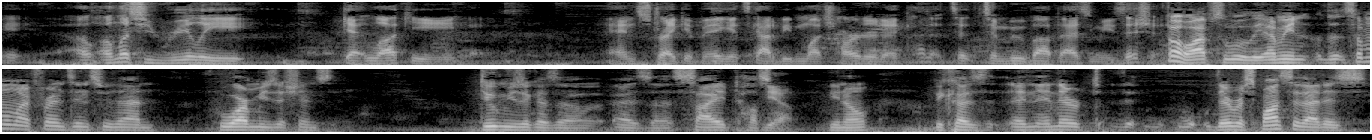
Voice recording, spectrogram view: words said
it, unless you really get lucky and strike it big, it's got to be much harder to kind of to, to move up as a musician. Oh, absolutely. I mean, the, some of my friends in Sudan who are musicians do music as a as a side hustle. Yeah. You know, because and, and their their response to that is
